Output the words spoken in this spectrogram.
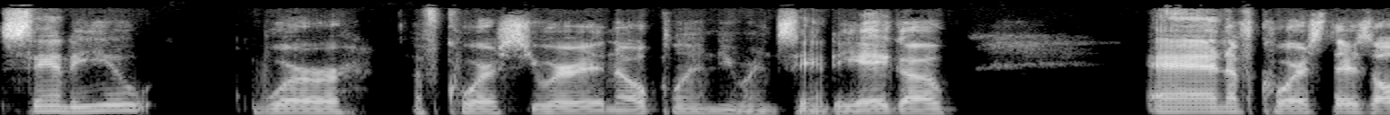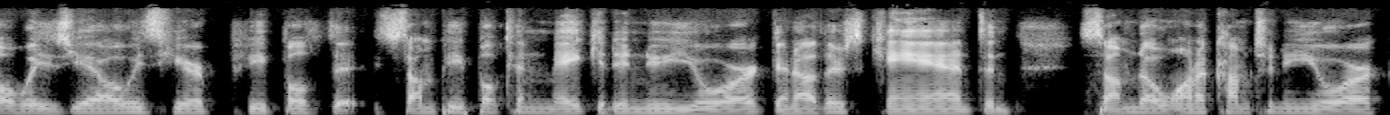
Sandy, you were, of course, you were in Oakland, you were in San Diego. And of course, there's always, you always hear people that some people can make it in New York and others can't, and some don't want to come to New York.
